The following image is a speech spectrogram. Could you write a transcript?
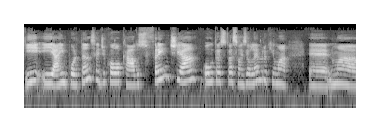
e, e a importância de colocá-los frente a outras situações. Eu lembro que uma é, numa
